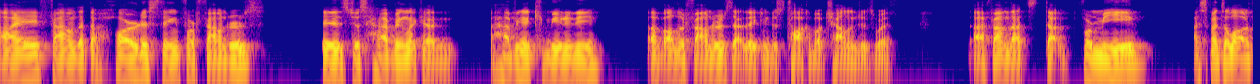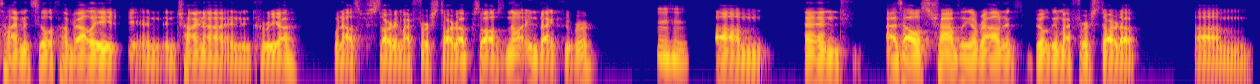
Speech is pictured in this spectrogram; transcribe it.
I found that the hardest thing for founders is just having like a having a community of other founders that they can just talk about challenges with. I found that's that for me, I spent a lot of time in Silicon Valley and in China and in Korea when I was starting my first startup. So I was not in Vancouver. Mm-hmm. Um, and as I was traveling around and building my first startup, um,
